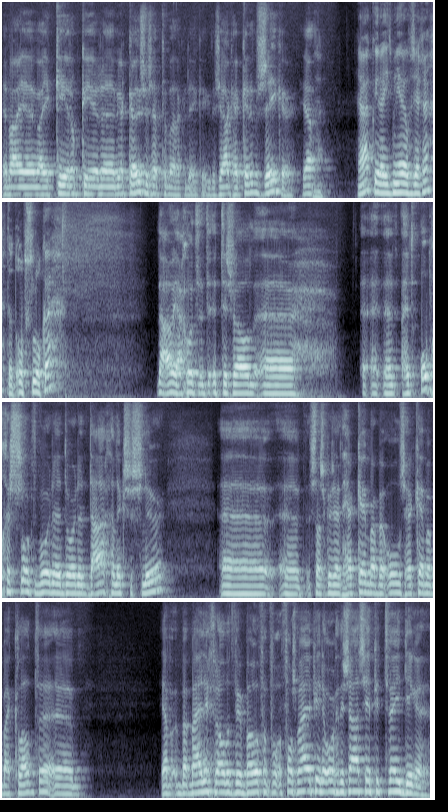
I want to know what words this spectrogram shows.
En waar je, waar je keer op keer weer keuzes hebt te maken, denk ik. Dus ja, ik herken hem zeker. Ja. Ja. Ja, kun je daar iets meer over zeggen? Dat opslokken? Nou ja, goed, het, het is wel eh, het, het- het opgeslokt worden door de dagelijkse sleur. Eh, eh, zoals ik al zei, herkenbaar bij ons, herkenbaar bij klanten. Eh, ja, bij mij ligt er altijd weer boven. Vol- Volgens mij heb je in de organisatie heb je twee dingen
